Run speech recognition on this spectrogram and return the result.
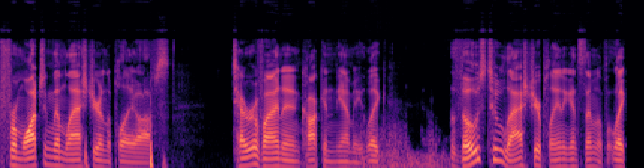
from watching them last year in the playoffs, Teravainen and Kotkaniemi, like those two last year playing against them, like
